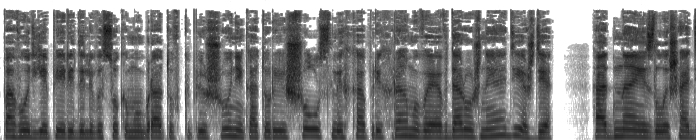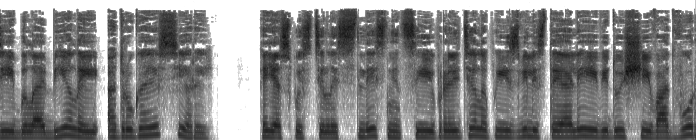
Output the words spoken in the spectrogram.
Поводья передали высокому брату в капюшоне, который шел, слегка прихрамывая в дорожной одежде. Одна из лошадей была белой, а другая — серой. Я спустилась с лестницы и пролетела по извилистой аллее, ведущей во двор,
